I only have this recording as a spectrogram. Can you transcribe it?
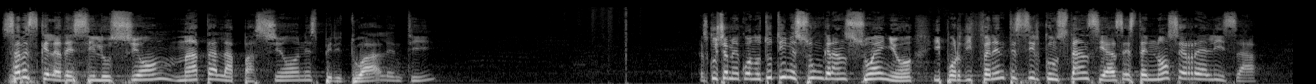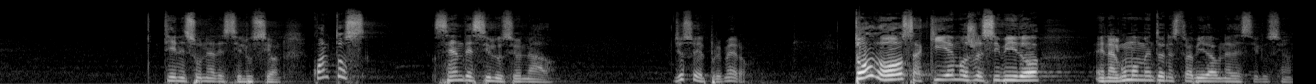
¿Sabes que la desilusión mata la pasión espiritual en ti? Escúchame, cuando tú tienes un gran sueño y por diferentes circunstancias este no se realiza, tienes una desilusión. ¿Cuántos se han desilusionado. Yo soy el primero. Todos aquí hemos recibido en algún momento de nuestra vida una desilusión.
